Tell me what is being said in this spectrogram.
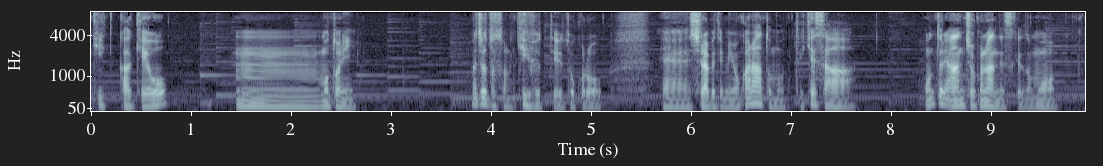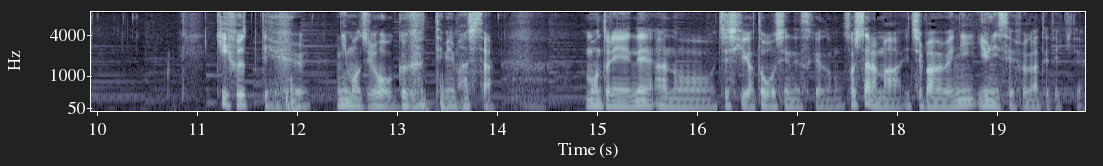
きっかけをうん元に、まあ、ちょっとその寄付っていうところを、えー、調べてみようかなと思って今朝本当に安直なんですけども寄付っていう2文字をググってみました本当にねあの知識が乏しいんですけれどもそしたらまあ一番上にユニセフが出てきて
